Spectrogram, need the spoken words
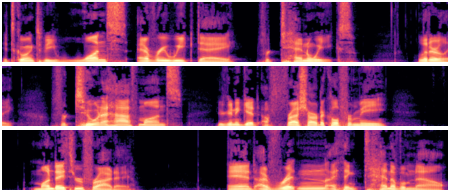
It's going to be once every weekday for 10 weeks. Literally, for two and a half months, you're going to get a fresh article from me Monday through Friday. And I've written, I think, 10 of them now.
